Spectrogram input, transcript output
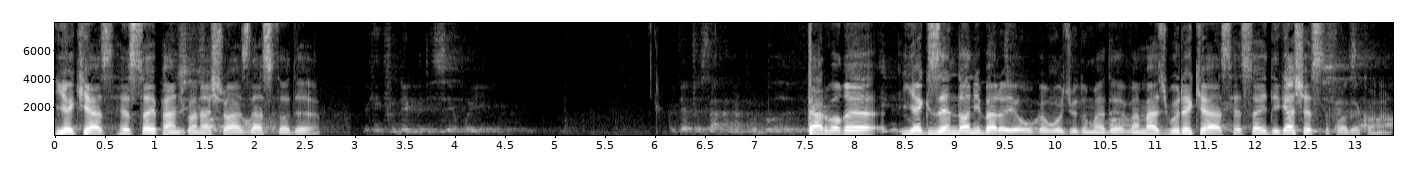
یکی از حسای پنجگانش را از دست داده. در واقع یک زندانی برای او به وجود اومده و مجبوره که از حسای دیگرش استفاده کنه.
